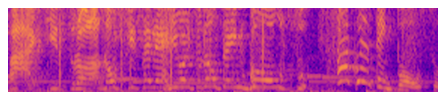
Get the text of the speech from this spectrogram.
Ai, que droga, o XLR8 não tem bolso. Aguenta em bolso.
